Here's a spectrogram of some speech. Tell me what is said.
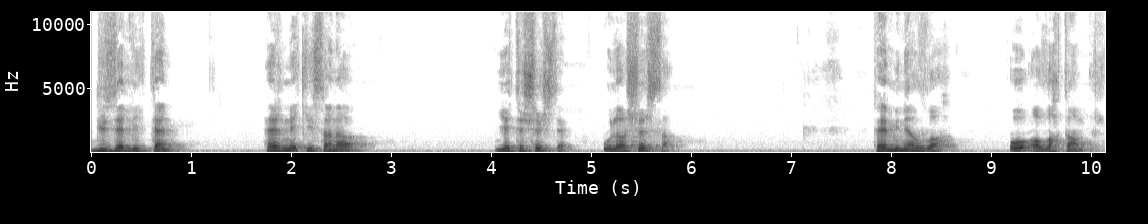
Güzellikten her ne ki sana yetişirse, ulaşırsa feminallah o Allah'tandır.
